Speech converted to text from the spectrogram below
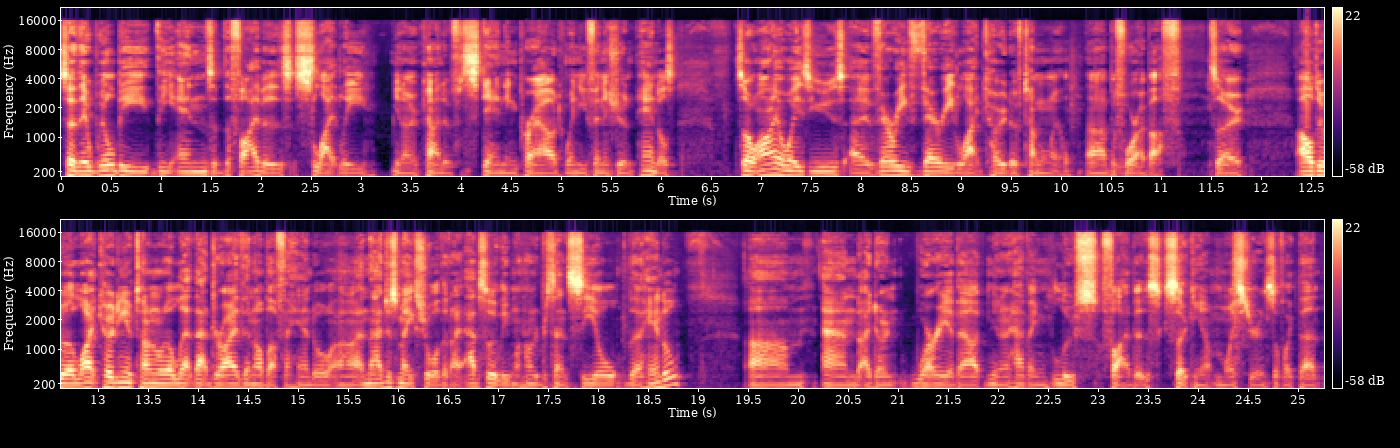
So there will be the ends of the fibers slightly, you know, kind of standing proud when you finish your handles. So I always use a very, very light coat of tung oil uh, before I buff. So I'll do a light coating of tung oil, let that dry, then I'll buff the handle, uh, and that just makes sure that I absolutely 100% seal the handle, um, and I don't worry about you know having loose fibers soaking up moisture and stuff like that.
